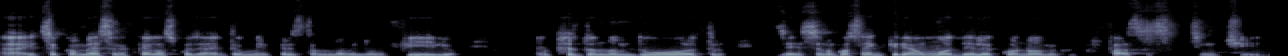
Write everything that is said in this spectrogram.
aí você começa com aquelas coisas, ah, então uma empresa está no nome de um filho, uma empresa está no nome do outro. Você não consegue criar um modelo econômico que faça sentido.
